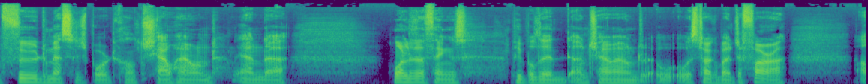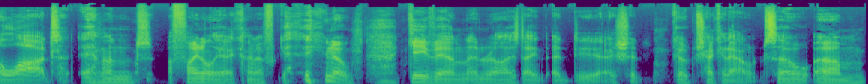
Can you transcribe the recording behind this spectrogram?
food message board called Chowhound, and uh, one of the things people did on Chowhound was talk about Di Fara a lot, and finally I kind of you know gave in and realized I I, I should go check it out. So um,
